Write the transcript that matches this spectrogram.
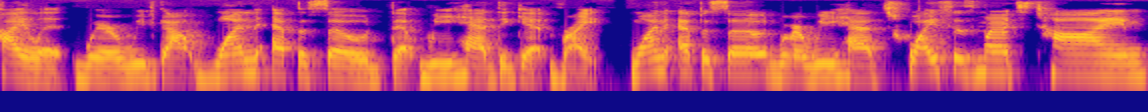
pilot where we've got one episode that we had to get right, one episode where we had twice as much time,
